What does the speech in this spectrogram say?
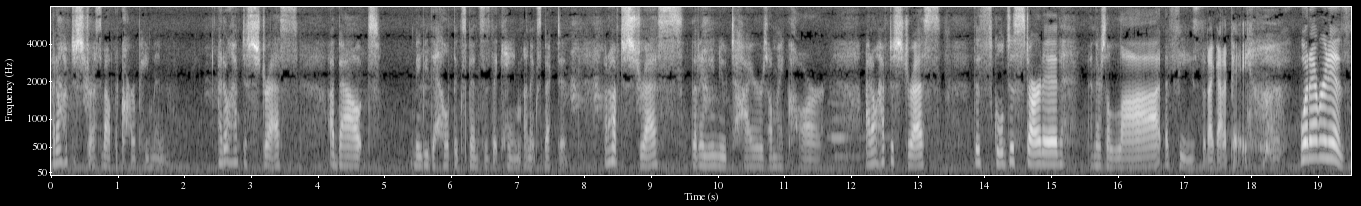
I don't have to stress about the car payment. I don't have to stress about maybe the health expenses that came unexpected. I don't have to stress that I need new tires on my car. I don't have to stress that school just started and there's a lot of fees that I got to pay. Whatever it is,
